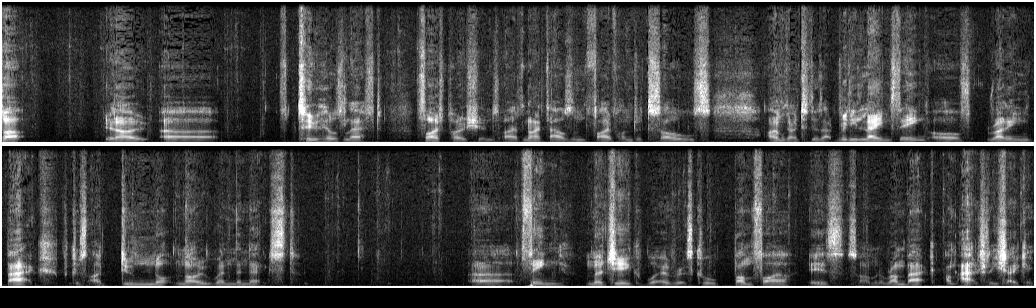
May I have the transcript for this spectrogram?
but, you know, uh, two hills left, five potions. I have 9,500 souls. I'm going to do that really lame thing of running back because I do not know when the next uh, thing, majig, whatever it's called, bonfire is. So I'm going to run back. I'm actually shaking.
